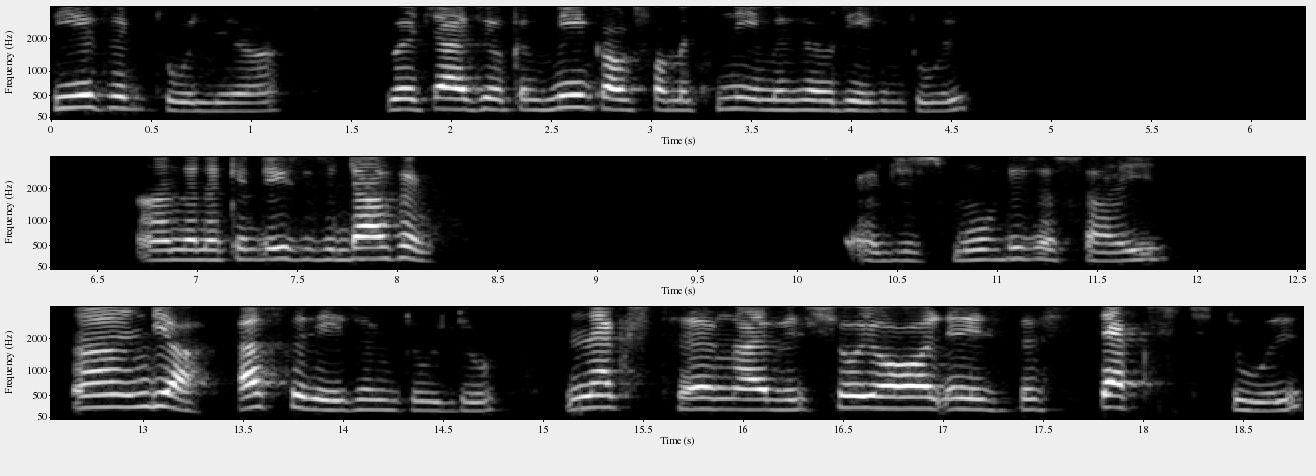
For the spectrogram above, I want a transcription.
erasing tool here which as you can make out from its name is a erasing tool. And then I can erase this entire thing. I just move this aside. And yeah, that's the reason tool too. Next thing I will show you all is this text tool.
